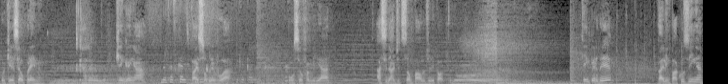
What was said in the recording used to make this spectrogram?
Porque esse é o prêmio. Caramba. Quem ganhar Não faz cara de vai público. sobrevoar com seu familiar a cidade de São Paulo de helicóptero. Quem perder vai limpar a cozinha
